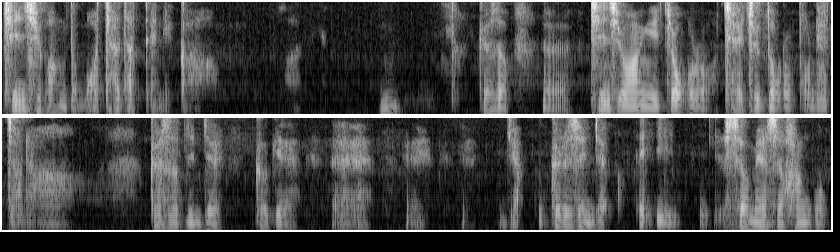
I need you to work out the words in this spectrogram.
진시황도 못 찾았다니까. 음. 그래서 어, 진시황이 이쪽으로 제주도로 보냈잖아. 그래서 이제 거기에 이제 그래서 이제 이 섬에서 한국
